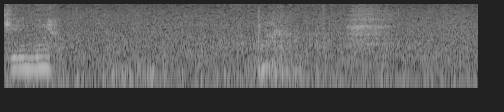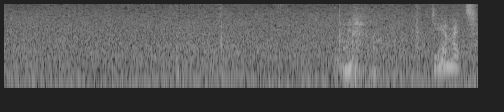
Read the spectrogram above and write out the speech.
Kidding me? Damn it.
